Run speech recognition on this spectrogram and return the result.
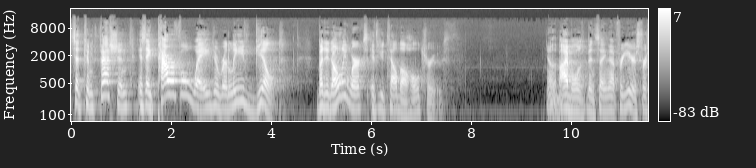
said confession is a powerful way to relieve guilt but it only works if you tell the whole truth. You know, the Bible has been saying that for years. 1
